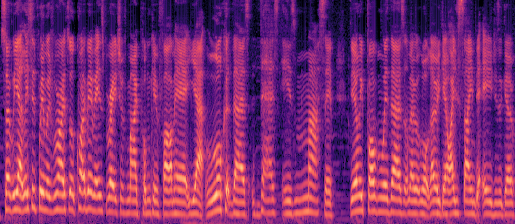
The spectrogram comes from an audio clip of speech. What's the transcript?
So, yeah, this is pretty much where I So, quite a bit of inspiration for my pumpkin farm here. Yeah, look at theirs. Theirs is massive. The only problem with theirs at the moment, look, there we go. I signed it ages ago.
